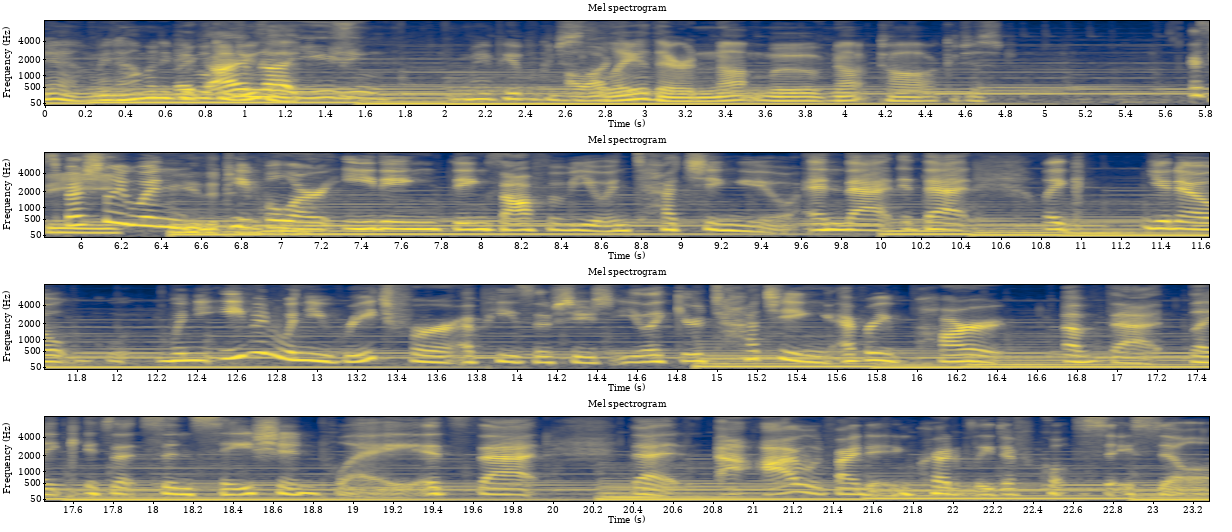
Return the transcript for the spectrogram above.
Yeah, I mean, how many Like people can I'm do not that? using. How many people can just like lay it. there and not move, not talk, just especially be when the people table. are eating things off of you and touching you and that that like you know when you even when you reach for a piece of sushi like you're touching every part of that like it's that sensation play it's that that i, I would find it incredibly difficult to stay still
